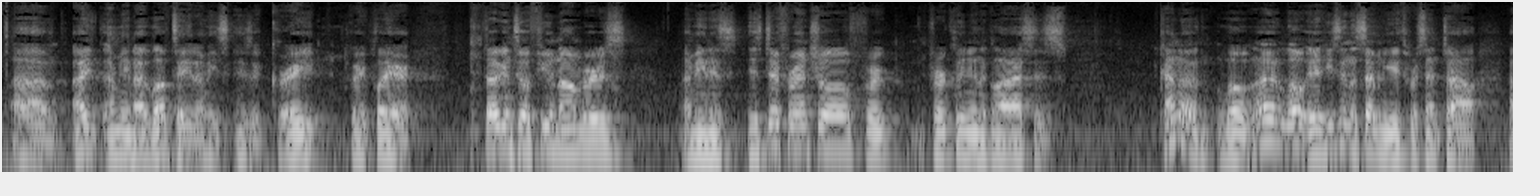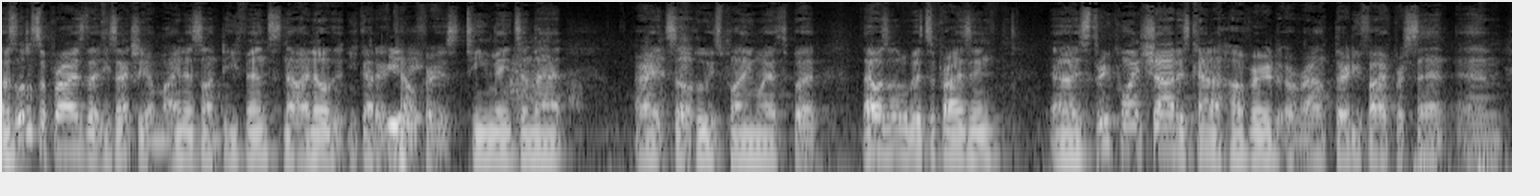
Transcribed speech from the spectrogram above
Um, I I mean I love Tatum. He's he's a great great player. Dug into a few numbers. I mean his his differential for per cleaning the glass is kind of low. Uh, low. He's in the 78th percentile. I was a little surprised that he's actually a minus on defense. Now I know that you got to account for his teammates in that. All right, so who he's playing with, but that was a little bit surprising. Uh, his three point shot is kind of hovered around 35%, and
